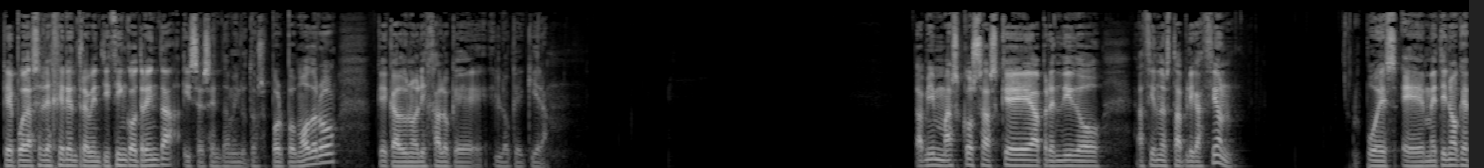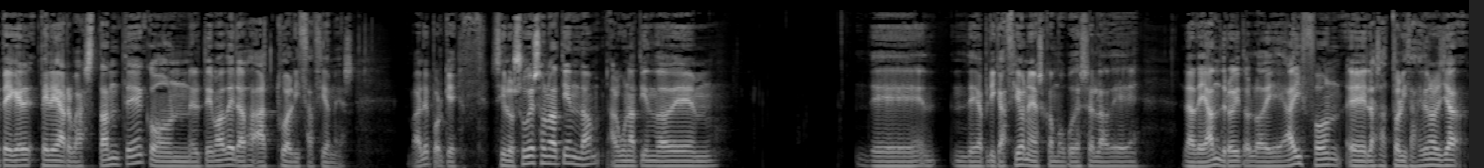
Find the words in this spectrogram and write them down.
que puedas elegir entre 25, 30 y 60 minutos por Pomodoro, que cada uno elija lo que, lo que quiera. También más cosas que he aprendido haciendo esta aplicación pues eh, me he tenido que pelear bastante con el tema de las actualizaciones, ¿vale? Porque si lo subes a una tienda, alguna tienda de, de, aplicaciones, como puede ser la de, la de Android o la de iPhone, eh, las actualizaciones ya,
